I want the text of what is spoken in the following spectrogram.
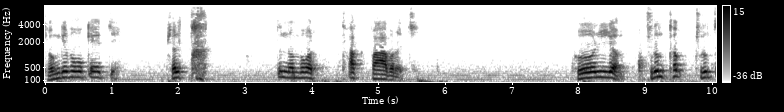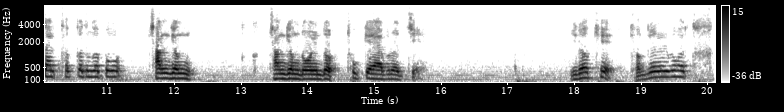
경계 보고 깼지. 별 탁, 뜬 놈 보고 탁 봐버렸지. 권령, 주름턱, 주름살 턱 거둔 것 보고 장경, 장경도인도 툭 깨버렸지. 이렇게 경계를 보고 탁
